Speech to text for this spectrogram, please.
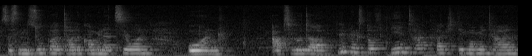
Es ist eine super tolle Kombination und absoluter Lieblingsduft. Jeden Tag trage ich den momentan.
